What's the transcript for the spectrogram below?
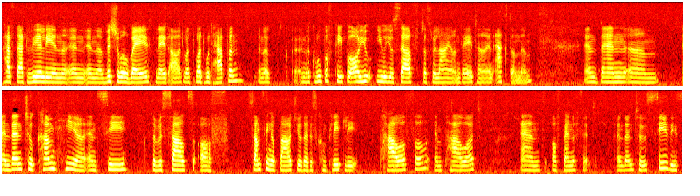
have that really in, in, in a visual way laid out, what, what would happen in a, in a group of people, or you, you yourself just rely on data and act on them. And then, um, and then to come here and see the results of something about you that is completely powerful, empowered, and of benefit. And then to see these,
